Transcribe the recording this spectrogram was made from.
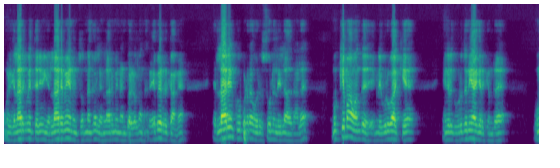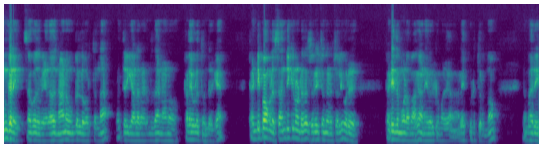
உங்களுக்கு எல்லாருக்குமே தெரியும் எல்லாருமே எனக்கு சொந்தங்கள் எல்லாருமே நண்பர்கள் தான் நிறைய பேர் இருக்காங்க. எல்லாரையும் கூப்பிடுற ஒரு சூழல் இல்லாதனால முக்கியமாக வந்து எங்களை உருவாக்கிய எங்களுக்கு உறுதுணையாக இருக்கின்ற உங்களை சகோதரர் அதாவது நானும் உங்களில் ஒருத்தன் தான் பத்திரிகையாளராக இருந்து தான் நானும் கலை உலகத்து வந்திருக்கேன். கண்டிப்பாக உங்களை சந்திக்கணுன்றதை சுரேஷ் சந்திரன் சொல்லி ஒரு கடிதம் மூலமாக அனைவருக்கும் அழைப்பு கொடுத்துருந்தோம் இந்த மாதிரி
